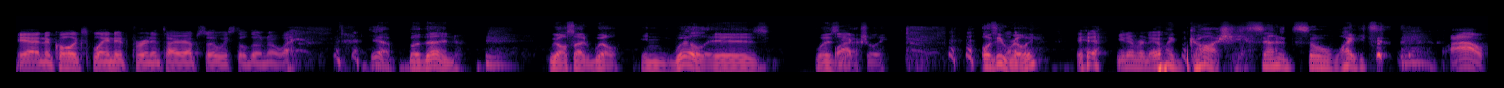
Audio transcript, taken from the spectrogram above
Yeah, Nicole explained it for an entire episode. We still don't know why. Yeah, but then we also had Will. And Will is what is Black. he actually? Oh, is he really? yeah, you never knew. Oh my gosh, he sounded so white. Wow.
